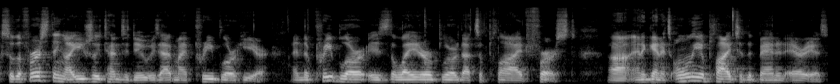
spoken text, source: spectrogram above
So the first thing I usually tend to do is add my pre-blur here. And the pre-blur is the layer of blur that's applied first. Uh, and again, it's only applied to the banded areas.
